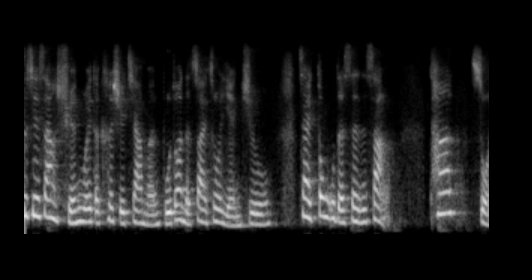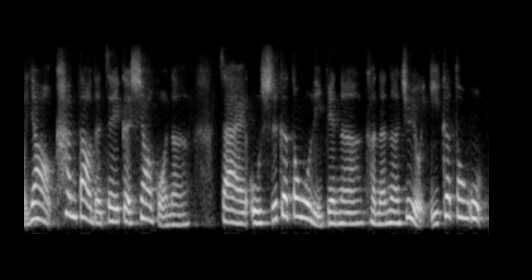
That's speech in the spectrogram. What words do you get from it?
世界上权威的科学家们不断的在做研究，在动物的身上，他所要看到的这个效果呢，在五十个动物里边呢，可能呢就有一个动物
